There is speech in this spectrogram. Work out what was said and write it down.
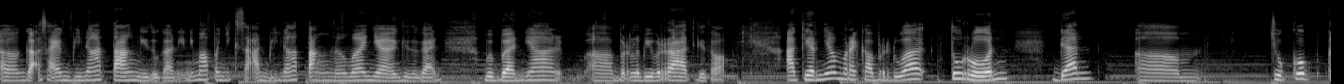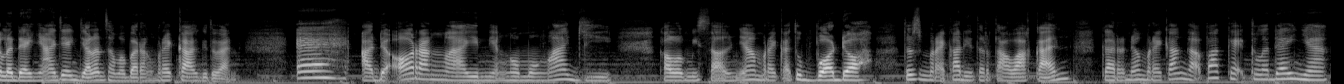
nggak uh, sayang binatang gitu kan. Ini mah penyiksaan binatang namanya gitu kan. Bebannya uh, berlebih berat gitu. Akhirnya mereka berdua turun dan um, cukup keledainya aja yang jalan sama barang mereka gitu kan Eh, ada orang lain yang ngomong lagi kalau misalnya mereka itu bodoh, terus mereka ditertawakan karena mereka nggak pakai keledainya.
